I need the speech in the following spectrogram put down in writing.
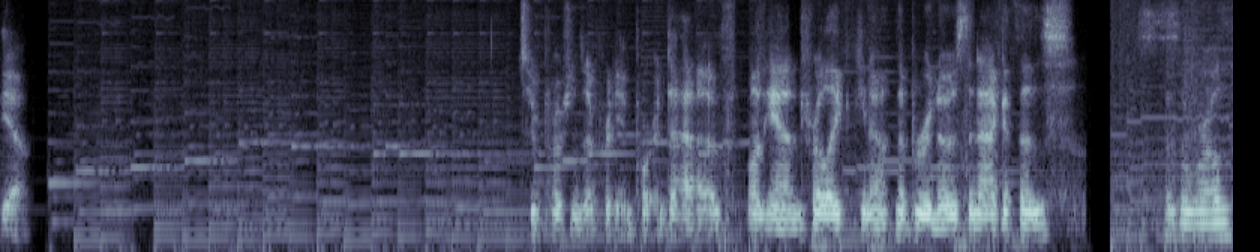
Yeah. Super potions are pretty important to have on hand for like, you know, the Brunos and Agathas of the world.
